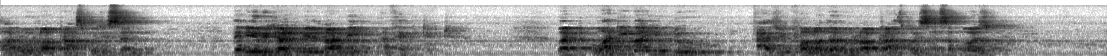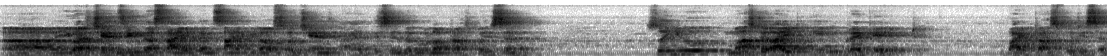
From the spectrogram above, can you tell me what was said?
or rule of transposition, then your result will not be affected. But whatever you do as you follow the rule of transposition, suppose uh, you are changing the sign, then sign will also change as this is the rule of transposition so you must write in bracket by transposition.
